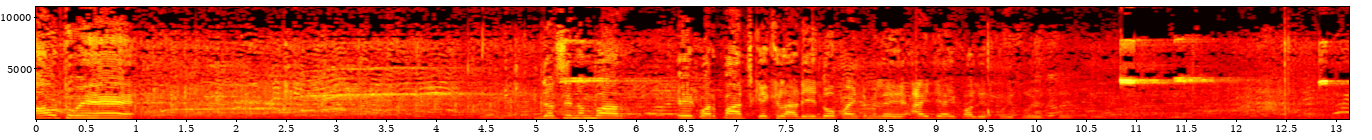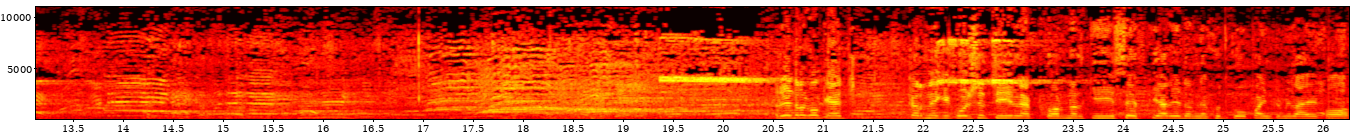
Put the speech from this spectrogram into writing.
आउट हुए हैं जर्सी नंबर एक और पाँच के खिलाड़ी। दो पॉइंट मिले आईजीआई कॉलेज को इस रेडर को कैच करने की कोशिश थी लेफ़्ट कॉर्नर की सेफ़ किया रेडर ने खुद को पॉइंट मिला एक और।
